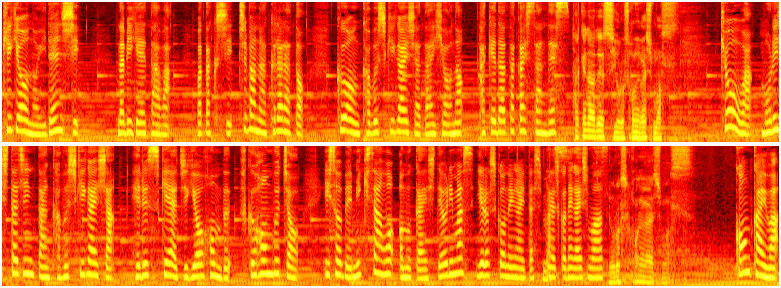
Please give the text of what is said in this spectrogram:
企業の遺伝子。ナビゲーターは私千葉なクララとクオン株式会社代表の武田隆さんです。武田です。よろしくお願いします。今日は森下仁丹株式会社ヘルスケア事業本部副本部長磯部美希さんをお迎えしております。よろしくお願いいたします。よろしくお願いします。よろしくお願いします。今回は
